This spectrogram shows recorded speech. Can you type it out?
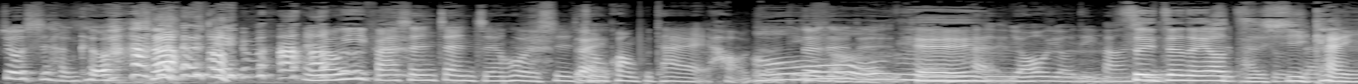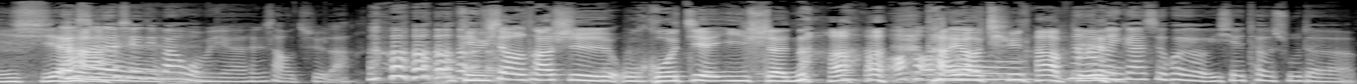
就是很可怕的地方，很容易发生战争或者是状况不太好的地方。对对对，OK，有有地方，所以真的要仔细看一下。但是那些地方我们也很少去了。比如像他是无国界医生啊，他要去那边，那他们应该是会有一些特殊的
